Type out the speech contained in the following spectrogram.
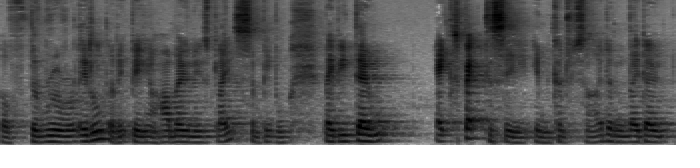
of the rural idyll and it being a harmonious place. Some people maybe don't expect to see in the countryside and they don't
